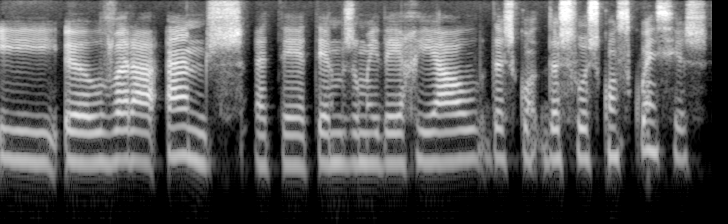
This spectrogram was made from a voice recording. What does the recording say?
E levará anos até termos uma ideia real das, das suas consequências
